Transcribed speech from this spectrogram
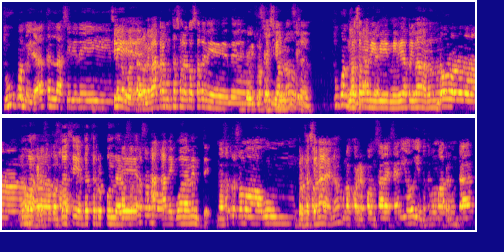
Tú cuando ideaste la serie de... sí, de me vas a preguntar sobre cosas de mi, de, de mi profesión, serie, ¿no? O sea. Tú cuando no sobre mi, mi, mi vida privada, ¿no? No, no, no, no, no, no, no, No, porque nosotros somos- entonces te responderé somos- a- adecuadamente. Nosotros somos un... Profesionales, unos- ¿no? Unos corresponsales serios y entonces vamos a preguntar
